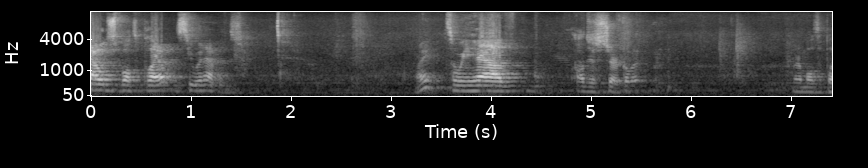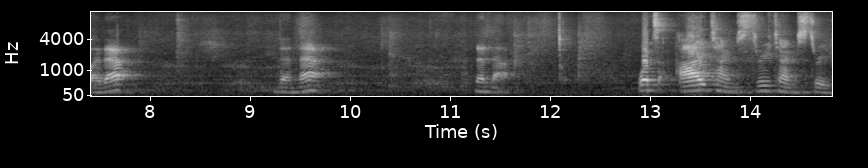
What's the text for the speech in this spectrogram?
Now just multiply it and see what happens. All right, so we have, I'll just circle it. I'm gonna multiply that, then that, then that. What's I times three times three?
